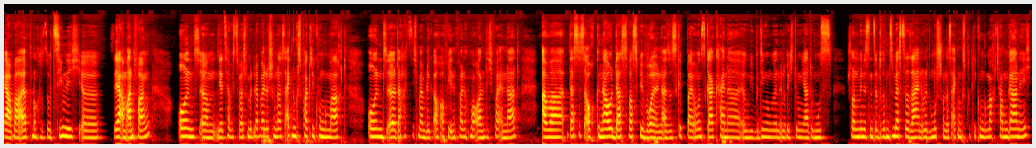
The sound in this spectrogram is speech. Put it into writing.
ja, war auch noch so ziemlich äh, sehr am Anfang. Und ähm, jetzt habe ich zum Beispiel mittlerweile schon das Eignungspraktikum gemacht und äh, da hat sich mein Blick auch auf jeden Fall nochmal ordentlich verändert. Aber das ist auch genau das, was wir wollen. Also es gibt bei uns gar keine irgendwie Bedingungen in Richtung, ja, du musst schon mindestens im dritten Semester sein oder du musst schon das Eignungspraktikum gemacht haben, gar nicht,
